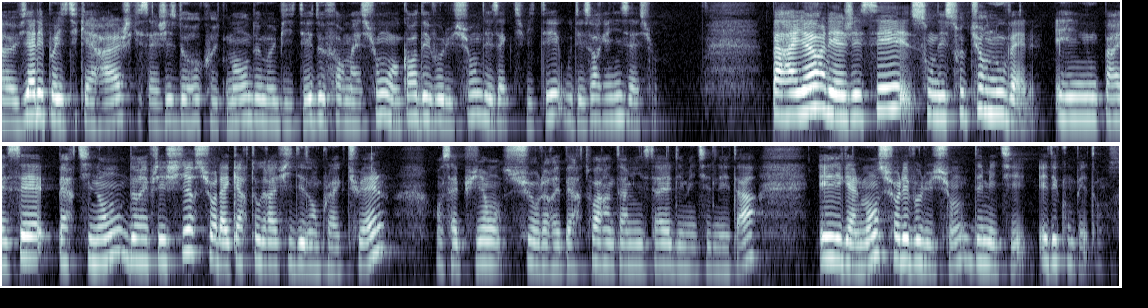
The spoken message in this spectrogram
euh, via les politiques RH, qu'il s'agisse de recrutement, de mobilité, de formation ou encore d'évolution des activités ou des organisations. Par ailleurs, les SGC sont des structures nouvelles et il nous paraissait pertinent de réfléchir sur la cartographie des emplois actuels en s'appuyant sur le répertoire interministériel des métiers de l'État et également sur l'évolution des métiers et des compétences.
